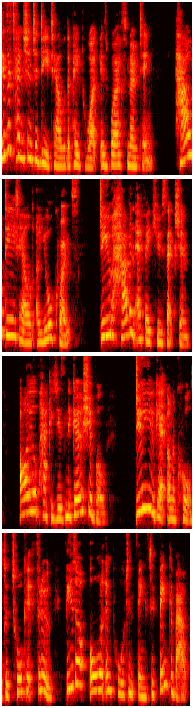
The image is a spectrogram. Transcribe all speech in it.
his attention to detail with the paperwork is worth noting. How detailed are your quotes? Do you have an FAQ section? Are your packages negotiable? Do you get on a call to talk it through? These are all important things to think about.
